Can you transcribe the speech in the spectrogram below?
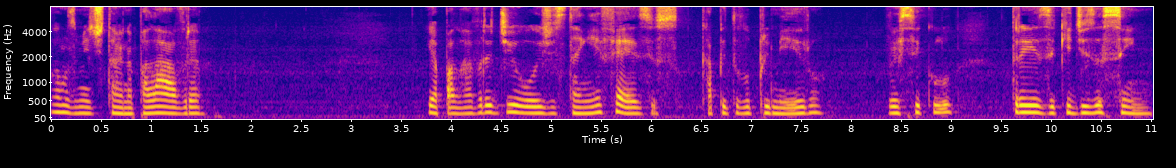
Vamos meditar na palavra? E a palavra de hoje está em Efésios, capítulo 1, versículo 13, que diz assim:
